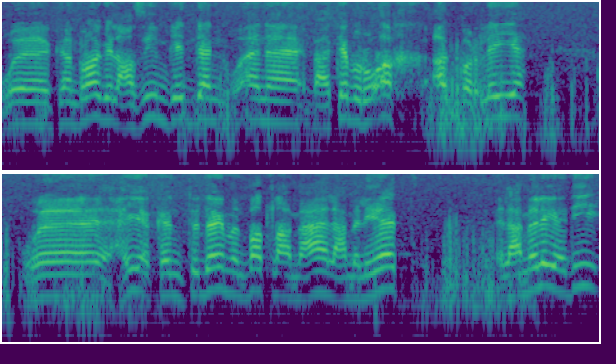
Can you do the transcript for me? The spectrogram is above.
وكان راجل عظيم جدا وأنا بعتبره أخ أكبر ليا. وهي كنت دايما بطلع معاه العمليات. العملية دي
